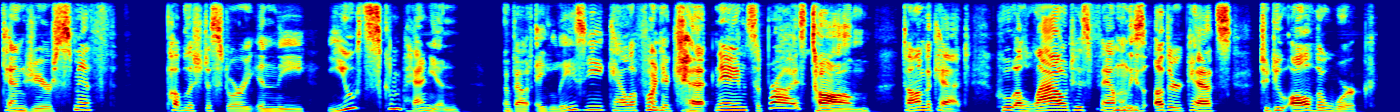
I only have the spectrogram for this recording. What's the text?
Tangier Smith published a story in the Youth's Companion about a lazy California cat named, surprise, Tom, Tom the cat, who allowed his family's other cats to do all the work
